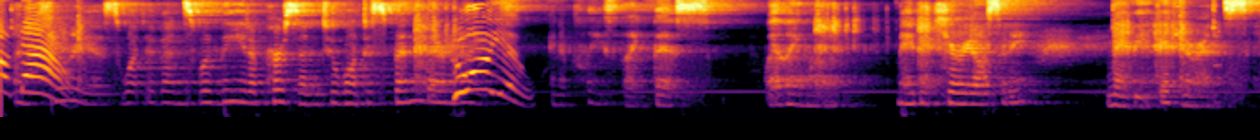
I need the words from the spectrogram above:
out I'm now. curious what events would lead a person to want to spend their Who are you? In a place like this willingly. Maybe curiosity, maybe ignorance.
